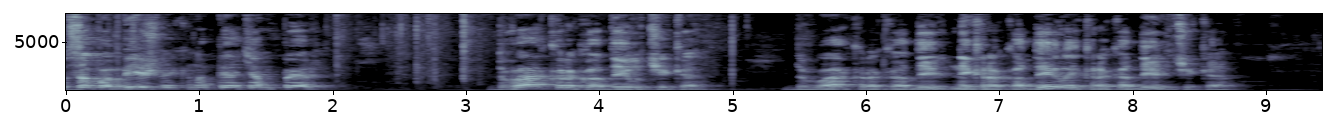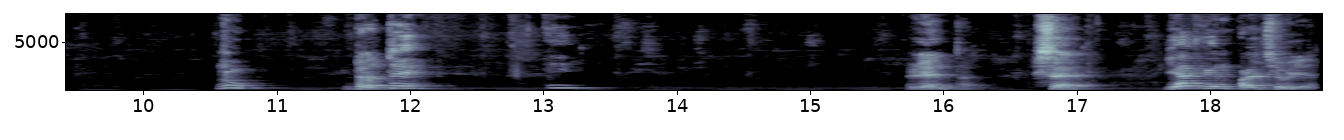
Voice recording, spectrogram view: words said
запобіжник на 5 ампер, два крокодилчика. Два крокодиль. Не крокодили, крокодильчика. Ну, дроти і лента. Все. Як він працює?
